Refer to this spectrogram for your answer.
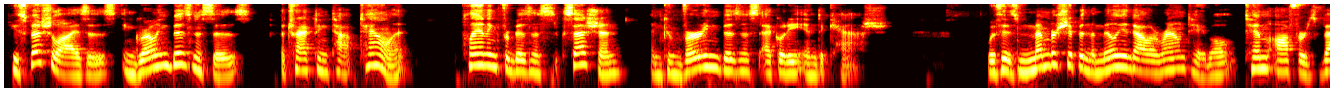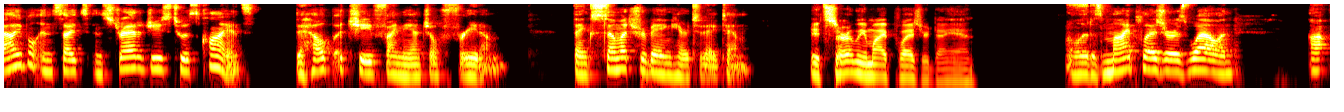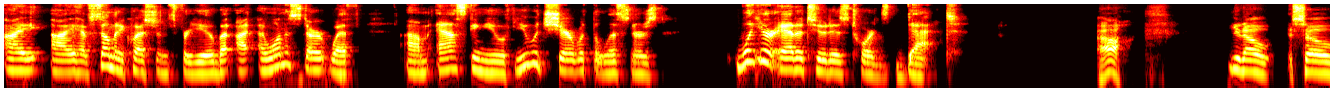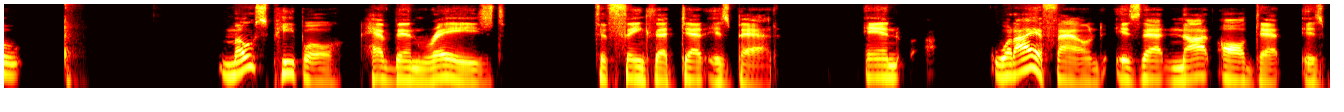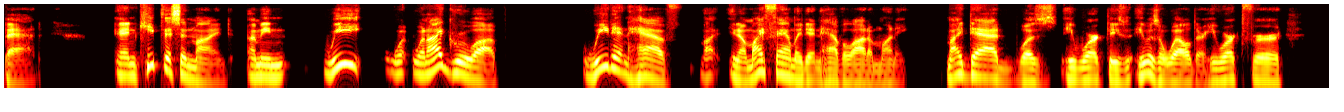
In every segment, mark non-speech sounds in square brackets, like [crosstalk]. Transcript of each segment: He specializes in growing businesses, attracting top talent, planning for business succession, and converting business equity into cash. With his membership in the Million Dollar Roundtable, Tim offers valuable insights and strategies to his clients to help achieve financial freedom. Thanks so much for being here today, Tim. It's certainly my pleasure, Diane. Well, it is my pleasure as well. And I I have so many questions for you, but I, I want to start with um, asking you if you would share with the listeners what your attitude is towards debt. Oh, you know, so most people have been raised to think that debt is bad. And what I have found is that not all debt is bad. And keep this in mind. I mean, we w- when I grew up, we didn't have my you know my family didn't have a lot of money. My dad was he worked he's, he was a welder. He worked for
